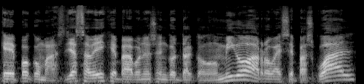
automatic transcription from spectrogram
que poco más. Ya sabéis que para poneros en contacto conmigo, arroba spascual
